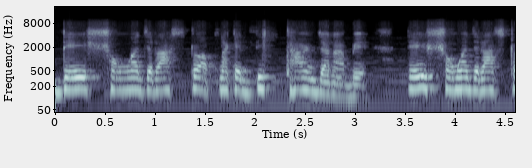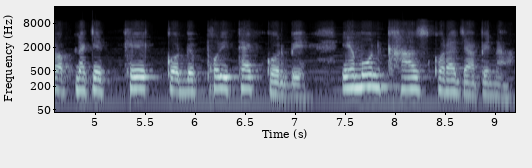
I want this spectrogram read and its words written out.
দেশ, সমাজ, রাষ্ট্র আপনাকে ধিক্ষার জানাবে। দেশ, সমাজ, রাষ্ট্র আপনাকে ত্যাগ করবে, পরিত্যাগ করবে। এমন কাজ করা যাবে না।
